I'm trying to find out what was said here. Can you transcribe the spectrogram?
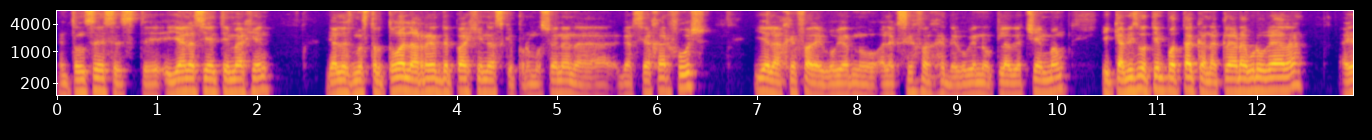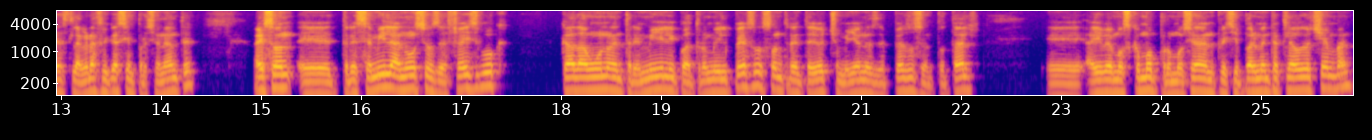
Entonces, este, y ya en la siguiente imagen, ya les muestro toda la red de páginas que promocionan a García Harfush y a la jefa de gobierno, a la ex jefa de gobierno Claudia Sheinbaum, y que al mismo tiempo atacan a Clara Brugada. Ahí es la gráfica, es impresionante. Ahí son eh, 13 mil anuncios de Facebook, cada uno entre mil y cuatro mil pesos, son 38 millones de pesos en total. Eh, ahí vemos cómo promocionan principalmente a Claudia Sheinbaum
